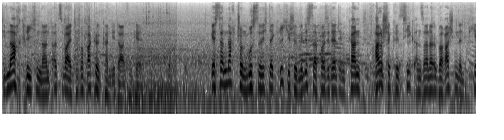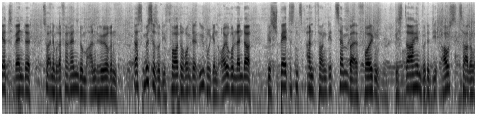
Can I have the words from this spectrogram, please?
die nach Griechenland als weitere Wackelkandidaten gelten. Gestern Nacht schon musste sich der griechische Ministerpräsident in Cannes harsche Kritik an seiner überraschenden Kehrtwende zu einem Referendum anhören. Das müsse, so die Forderung der übrigen Euro-Länder, bis spätestens Anfang Dezember erfolgen. Bis dahin würde die Auszahlung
